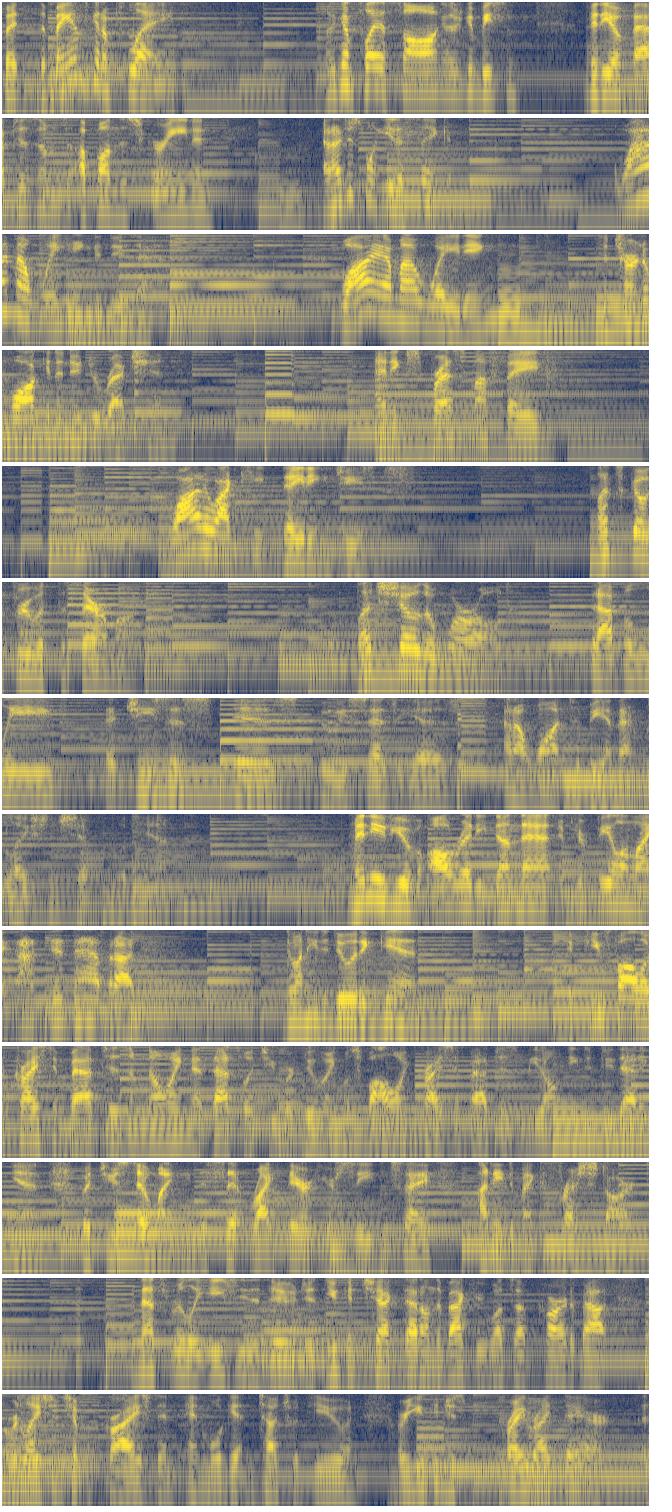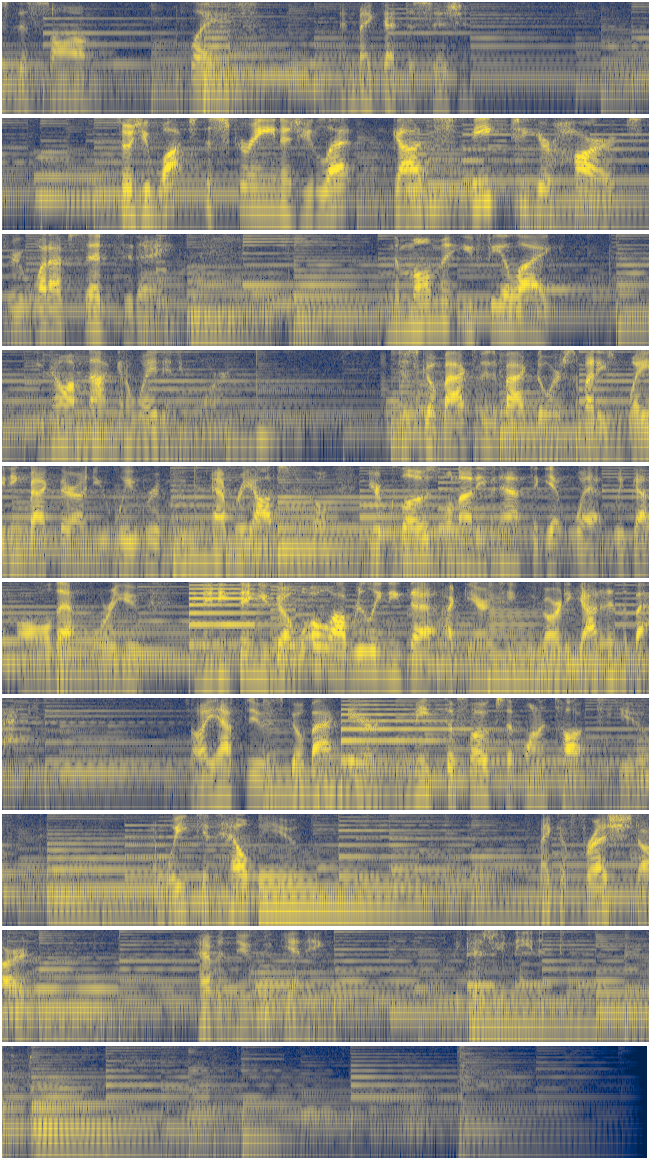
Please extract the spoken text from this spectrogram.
but the band's to play. They're to play a song and there's to be some video baptisms up on the screen and and I just want you to think why am I waiting to do that? Why am I waiting to turn and walk in a new direction and express my faith? Why do I keep dating Jesus? Let's go through with the ceremony. Let's show the world that I believe that Jesus is who he says he is, and I want to be in that relationship with him. Many of you have already done that. If you're feeling like I did that, but I do I need to do it again? If you followed Christ in baptism knowing that that's what you were doing was following Christ in baptism, you don't need to do that again, but you still might need to sit right there at your seat and say, I need to make a fresh start. And that's really easy to do. You can check that on the back of your WhatsApp card about a relationship with Christ, and, and we'll get in touch with you. And, or you can just pray right there as this song plays and make that decision. So, as you watch the screen, as you let God speak to your hearts through what I've said today, in the moment you feel like, you know, I'm not going to wait anymore, just go back through the back door. Somebody's waiting back there on you. We removed every obstacle. Your clothes will not even have to get wet. We've got all that for you. And anything you go, oh, I really need that, I guarantee we've already got it in the back. So all you have to do is go back there, meet the folks that want to talk to you, and we can help you make a fresh start, have a new beginning because you need it.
